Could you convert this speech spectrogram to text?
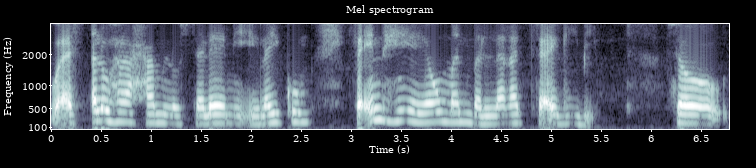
وأسألها حمل السلام إليكم فإن هي يوما بلغت فأجيبي So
